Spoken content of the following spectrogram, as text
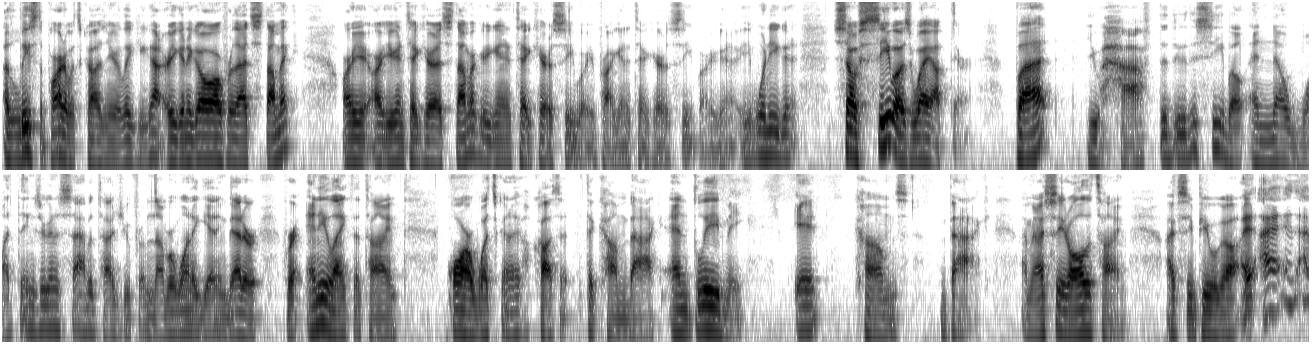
at least a part of what's causing your leaky gut. Are you going to go over that stomach? Are you, are you going to take care of that stomach? Or are you going to take care of SIBO? You're probably going to take care of SIBO. Are you going to, what are you going to? So SIBO is way up there, but you have to do the SIBO and know what things are going to sabotage you from number one, of getting better for any length of time, or what's going to cause it to come back. And believe me, it comes back. I mean, I see it all the time. I've seen people go, I, I, I,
